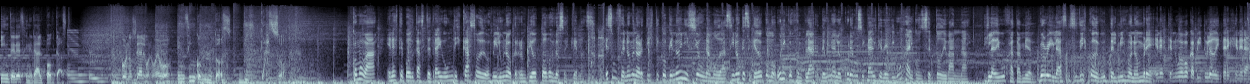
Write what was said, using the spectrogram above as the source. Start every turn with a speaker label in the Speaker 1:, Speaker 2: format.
Speaker 1: Interés General Podcast. Conoce algo nuevo en 5 minutos. Discaso.
Speaker 2: ¿Cómo va? En este podcast te traigo un discazo de 2001 que rompió todos los esquemas. Es un fenómeno artístico que no inició una moda, sino que se quedó como único ejemplar de una locura musical que desdibuja el concepto de banda. Y la dibuja también. Gorillaz y su disco debut del mismo nombre en este nuevo capítulo de Interés General.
